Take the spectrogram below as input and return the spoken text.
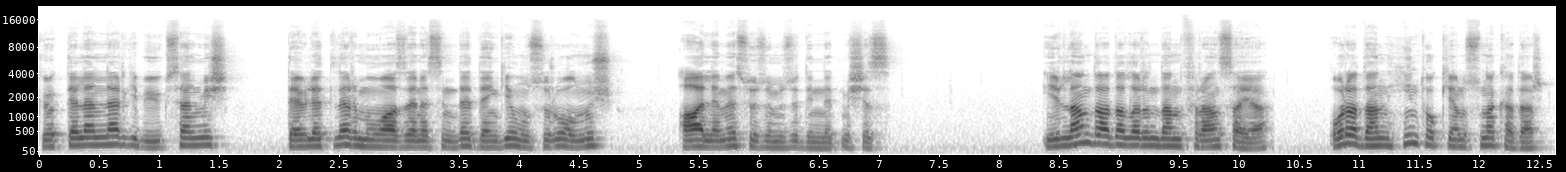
gökdelenler gibi yükselmiş, devletler muvazenesinde denge unsuru olmuş, aleme sözümüzü dinletmişiz. İrlanda adalarından Fransa'ya, oradan Hint okyanusuna kadar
